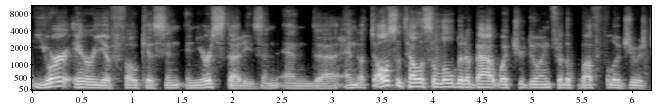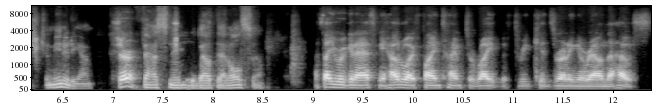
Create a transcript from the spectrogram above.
your area of focus in, in your studies and and uh, and also tell us a little bit about what you're doing for the buffalo jewish community i'm sure fascinated about that also i thought you were going to ask me how do i find time to write with three kids running around the house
